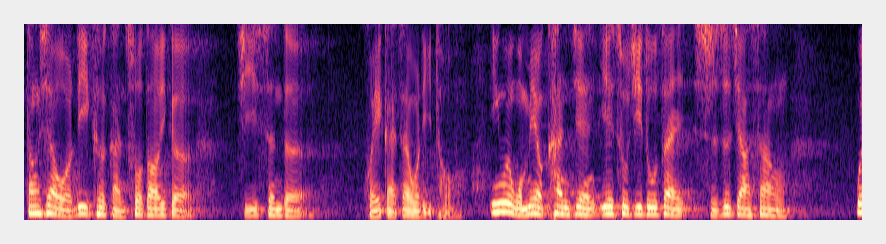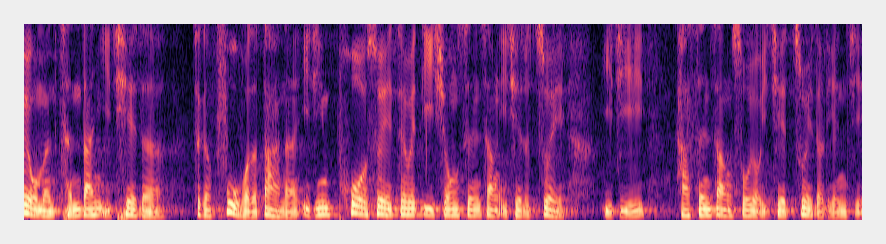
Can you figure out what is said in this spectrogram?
当下我立刻感受到一个极深的悔改在我里头，因为我没有看见耶稣基督在十字架上为我们承担一切的这个复活的大能，已经破碎这位弟兄身上一切的罪，以及。他身上所有一切罪的连结，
